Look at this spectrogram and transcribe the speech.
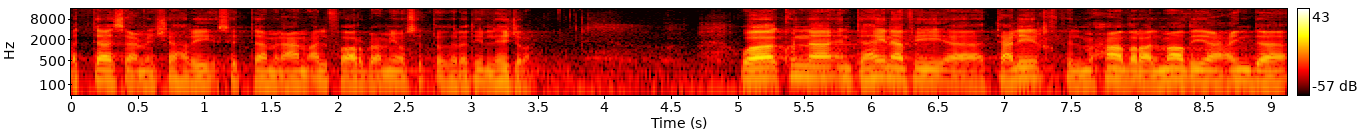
التاسع من شهر ستة من عام 1436 للهجرة. وكنا انتهينا في التعليق في المحاضرة الماضية عند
